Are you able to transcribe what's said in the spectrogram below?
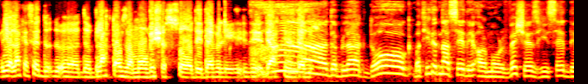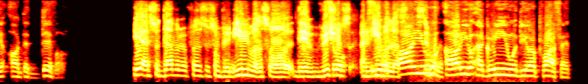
Yeah, like I said, the, the, uh, the black dogs are more vicious, so they definitely they, they act in devil. Ah, the black dog. But he did not say they are more vicious. He said they are the devil. Yeah, so devil refers to something evil, so they're vicious So- and so evil. Are you similar. are you agreeing with your prophet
